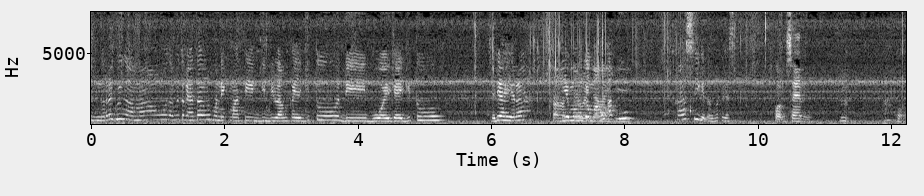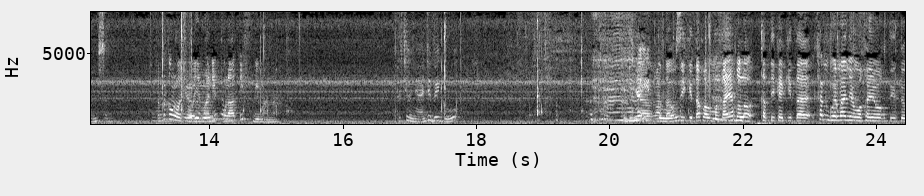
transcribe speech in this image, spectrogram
sebenarnya gue nggak mau tapi ternyata lu menikmati dibilang kayak gitu dibuai kayak gitu. Jadi akhirnya Salah ya mau nggak mau lagi. aku kasih gitu ngerti gak sih? Konsen. Hmm. ah konsen. Tapi kalau Ya, cowoknya manipulatif gimana? Itu ceweknya aja bego Ya intinya nggak itu. tahu sih. Kita kalau makanya kalau ketika kita kan gue nanya makanya waktu itu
